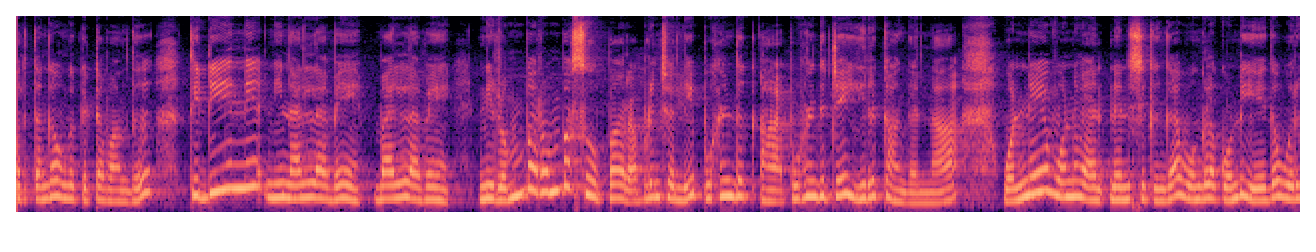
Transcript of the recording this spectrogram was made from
ஒருத்தங்க உங்ககிட்ட வந்து திடீர்னு நீ நல்லவன் வல்லவன் நீ ரொம்ப ரொம்ப சூப்பர் அப்படின்னு சொல்லி புகழ்ந்து புகழ்ந்துட்டே இருக்காங்கன்னா ஒன்றே ஒன்று நினச்சிக்குங்க. உங்களை கொண்டு ஏதோ ஒரு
